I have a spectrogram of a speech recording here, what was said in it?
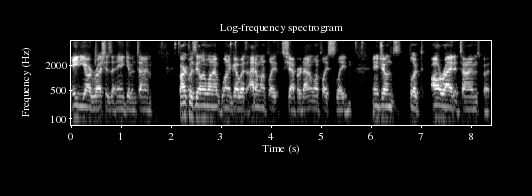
80 yard rushes at any given time. Barkley's the only one I want to go with. I don't want to play Shepard. I don't want to play Slayton. And Jones looked all right at times, but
